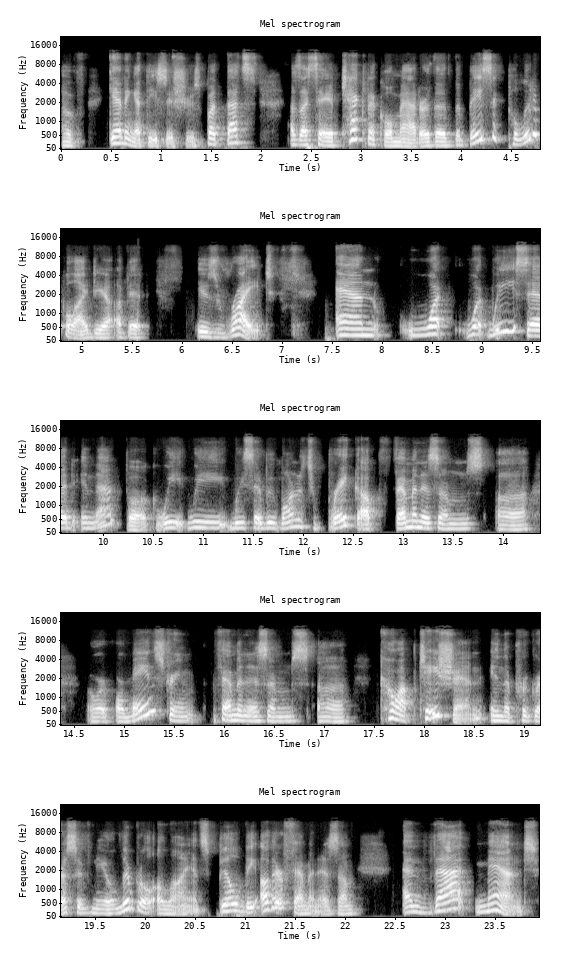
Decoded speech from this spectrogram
of, getting at these issues. But that's, as I say, a technical matter. The, the basic political idea of it is right. And what what we said in that book, we we we said we wanted to break up feminism's uh, or, or mainstream feminism's uh, co-optation in the progressive neoliberal alliance build the other feminism. And that meant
